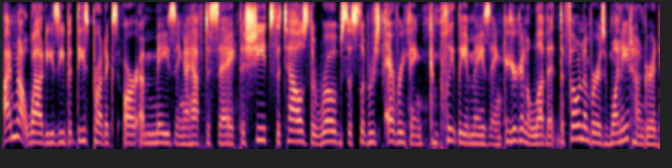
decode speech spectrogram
I'm not wowed easy, but these products are amazing, I have to say. The sheets, the towels, the robes, the slippers, everything completely amazing. You're going to love it. The phone number is 1 800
